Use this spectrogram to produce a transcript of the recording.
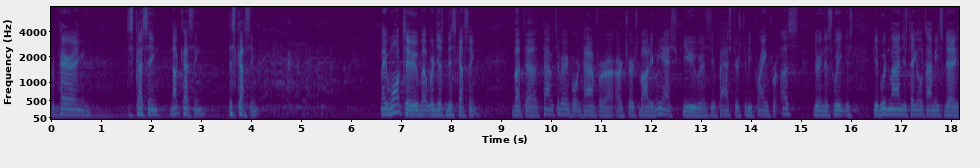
preparing and discussing, not cussing, discussing. May want to, but we're just discussing. But uh, time, it's a very important time for our, our church body. And we ask you, as your pastors, to be praying for us during this week. Just if you wouldn't mind, just taking a little time each day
